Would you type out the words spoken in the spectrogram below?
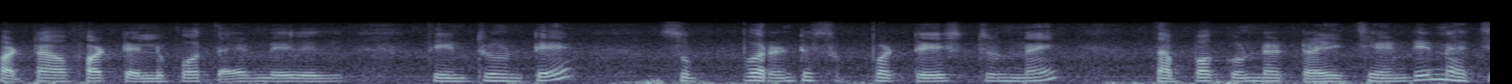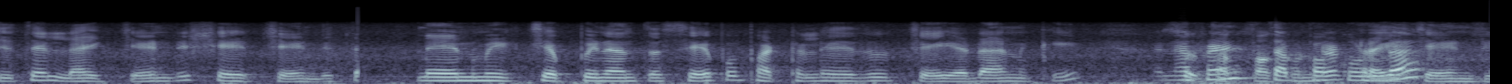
ఫటాఫట్ వెళ్ళిపోతాయండి తింటుంటే. సూపర్ అంటే సూపర్ టేస్ట్ ఉన్నాయి. తప్పకుండా ట్రై చేయండి. నచ్చితే లైక్ చేయండి షేర్ చేయండి. నేను మీకు చెప్పినంతసేపు పట్టలేదు చేయడానికి. ఫ్రెండ్స్ తప్పకుండా ట్రై చేయండి.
